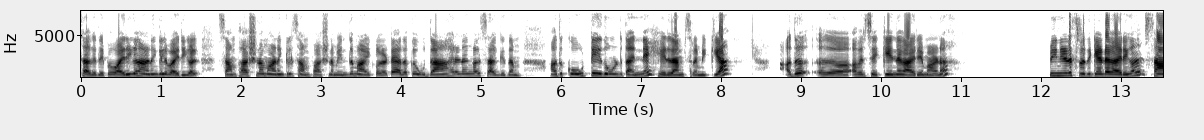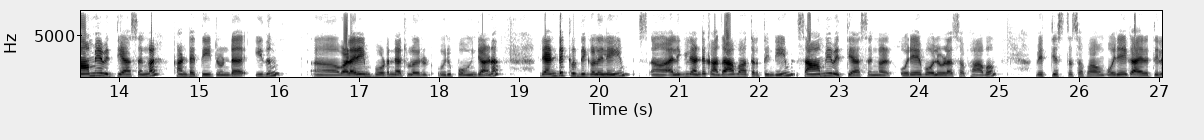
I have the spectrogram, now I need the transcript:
സഹിതം ഇപ്പോൾ വരികളാണെങ്കിൽ വരികൾ സംഭാഷണമാണെങ്കിൽ സംഭാഷണം എന്തുമായിക്കൊള്ളട്ടെ അതൊക്കെ ഉദാഹരണങ്ങൾ സഹിതം അത് കോട്ട് ചെയ്തുകൊണ്ട് തന്നെ എഴുതാൻ ശ്രമിക്കുക. അത് അവർ ചെക്ക് ചെയ്യുന്ന കാര്യമാണ്. പിന്നീട് ശ്രദ്ധിക്കേണ്ട കാര്യങ്ങൾ സാമ്യ വ്യത്യാസങ്ങൾ കണ്ടെത്തിയിട്ടുണ്ട്. ഇതും വളരെ ഇമ്പോർട്ടന്റ് ആയിട്ടുള്ള ഒരു ഒരു പോയിന്റാണ് രണ്ട് കൃതികളിലെയും അല്ലെങ്കിൽ രണ്ട് കഥാപാത്രത്തിന്റെയും സാമ്യ വ്യത്യാസങ്ങൾ ഒരേപോലെയുള്ള സ്വഭാവം വ്യത്യസ്ത സ്വഭാവം. ഒരേ കാര്യത്തിൽ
